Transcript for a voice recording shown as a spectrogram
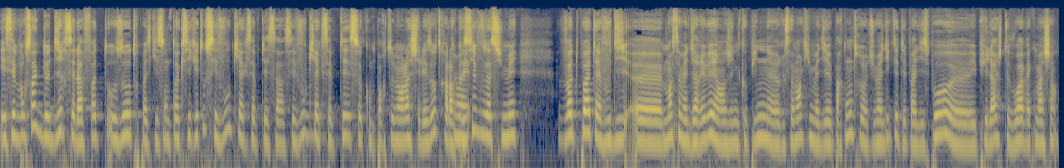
Et c'est pour ça que de dire c'est la faute aux autres parce qu'ils sont toxiques et tout, c'est vous qui acceptez ça. C'est vous qui acceptez ce comportement-là chez les autres. Alors ouais. que si vous assumez votre pote, elle vous dit, euh, moi ça m'est déjà arrivé, hein, j'ai une copine euh, récemment qui m'a dit, par contre, tu m'as dit que t'étais pas dispo, euh, et puis là je te vois avec machin.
